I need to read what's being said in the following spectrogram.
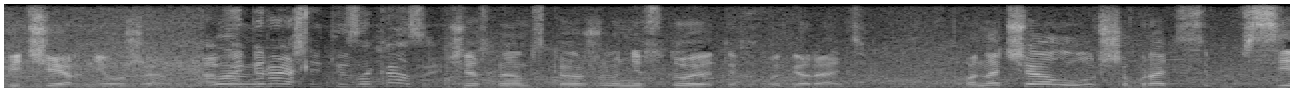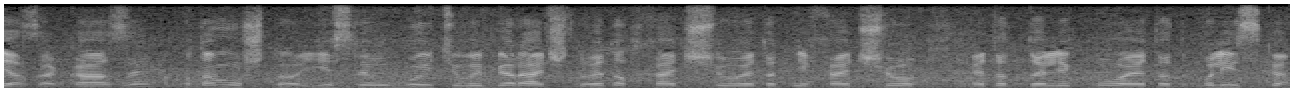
вечерний уже. А выбираешь ли ты заказы? Честно вам скажу, не стоит их выбирать. Поначалу лучше брать все заказы, потому что если вы будете выбирать, что этот хочу, этот не хочу, этот далеко, этот близко,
